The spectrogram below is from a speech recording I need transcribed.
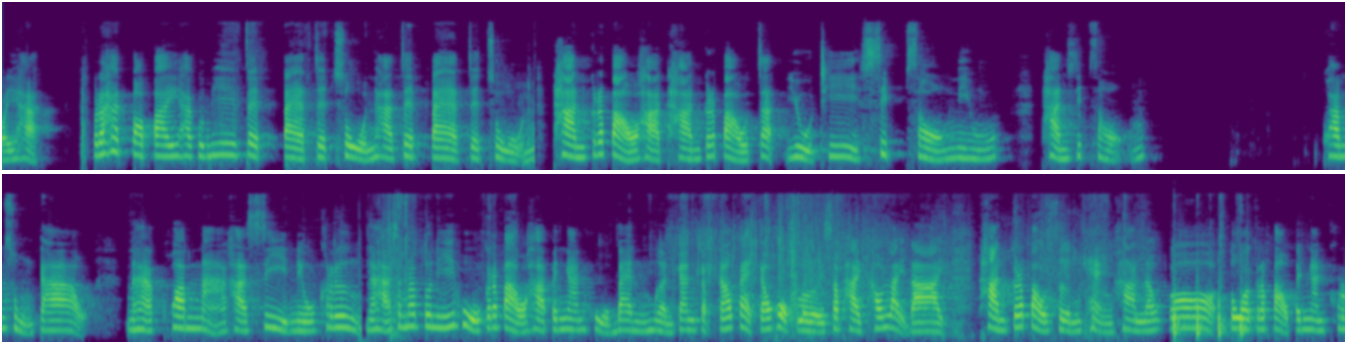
ร้อยค่ะ รหัสต่อไปค่ะคุณพี่ 7870 ค่ะ 7870 ฐานกระเป๋าค่ะ ฐานกระเป๋าจะอยู่ที่ 12 นิ้ว ฐาน 12 ความสูง 9 นะคะความหนาค่ะ 4 นิ้วครึ่งนะคะสำหรับตัวนี้หูกระเป๋าค่ะ เป็นงานหูแบนเหมือนกันกับ 9896 เลยสะพายเข้าไหล่ได้ฐานกระเป๋าเสริมแข็งค่ะ แล้วก็ตัวกระเป๋าเป็นงานโคร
